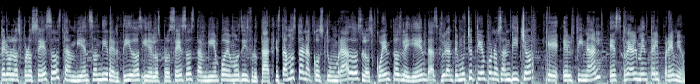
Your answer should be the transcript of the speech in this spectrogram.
pero los procesos también son divertidos y de los procesos también podemos disfrutar. Estamos tan acostumbrados, los cuentos, leyendas, durante mucho tiempo nos han dicho que el final es realmente el premio,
